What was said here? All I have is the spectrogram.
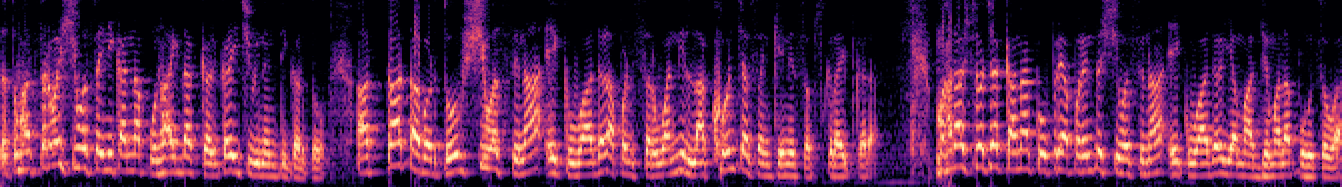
तर तुम्हा सर्व शिवसैनिकांना पुन्हा एकदा कळकळीची विनंती करतो. आत्ता ताबडतोब शिवसेना एक वादळ आपण सर्वांनी लाखोंच्या संख्येने सबस्क्राईब करा. महाराष्ट्राच्या कानाकोपऱ्यापर्यंत शिवसेना एक वादळ या माध्यमाला पोहोचवा.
